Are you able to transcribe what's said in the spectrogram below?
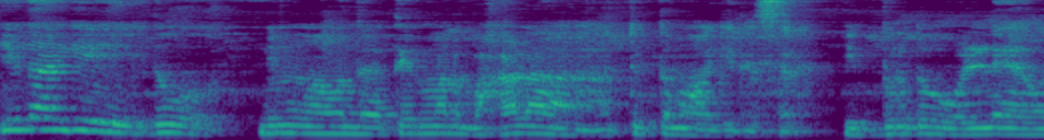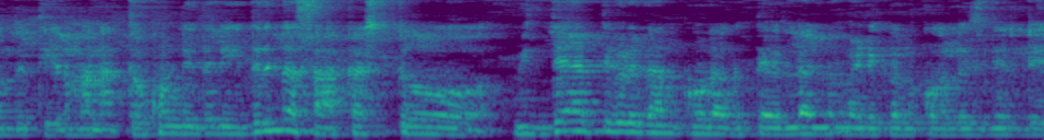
ಹೀಗಾಗಿ ಇದು ನಿಮ್ಮ ಒಂದು ತೀರ್ಮಾನ ಬಹಳ ಅತ್ಯುತ್ತಮವಾಗಿದೆ ಸರ್. ಇಬ್ಬರದು ಒಳ್ಳೆಯ ಒಂದು ತೀರ್ಮಾನ ತಗೊಂಡಿದ್ದೀರಿ. ಇದರಿಂದ ಸಾಕಷ್ಟು ವಿದ್ಯಾರ್ಥಿಗಳಿಗೆ ಅನುಕೂಲ ಆಗುತ್ತೆ. ಎಲ್ಲ ಮೆಡಿಕಲ್ ಕಾಲೇಜ್ನಲ್ಲಿ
